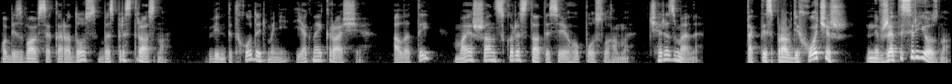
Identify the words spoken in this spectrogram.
обізвався Карадос безпристрасно. Він підходить мені якнайкраще, але ти маєш шанс скористатися його послугами через мене. Так ти справді хочеш? Невже ти серйозно?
